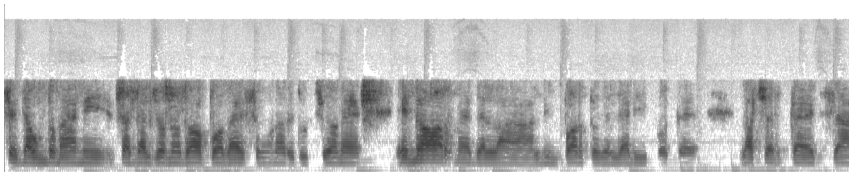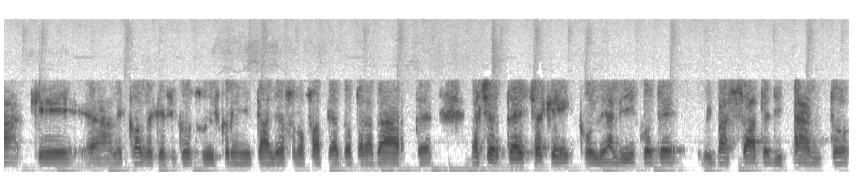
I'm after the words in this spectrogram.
se da un domani, cioè dal giorno dopo avessimo una riduzione enorme dell'importo delle aliquote, la certezza che eh, le cose che si costruiscono in Italia sono fatte ad opera d'arte, la certezza che con le aliquote ribassate di tanto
